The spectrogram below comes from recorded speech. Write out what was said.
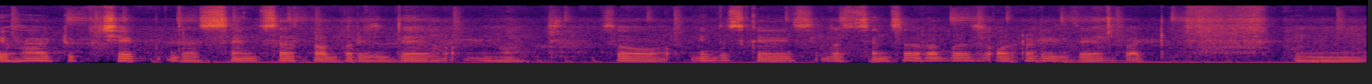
you have to check the sensor rubber is there or not so in this case the sensor rubber is already there but um,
